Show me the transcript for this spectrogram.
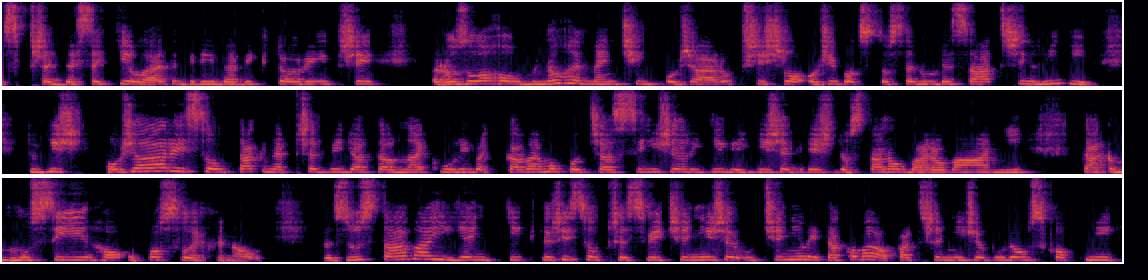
z před deseti let, kdy ve Viktorii při rozlohou mnohem menším požáru přišlo o život 173 lidí. Tudíž požáry jsou tak nepředvídatelné kvůli vrtkavému počasí, že lidi vědí, že když dostanou varování, tak musí ho uposlechnout. Zůstávají jen ti, kteří jsou přesvědčeni, že učinili taková opatření, že budou schopni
